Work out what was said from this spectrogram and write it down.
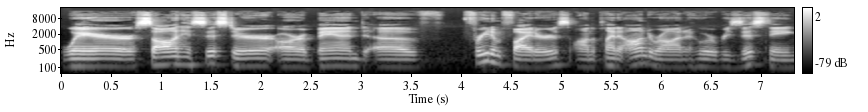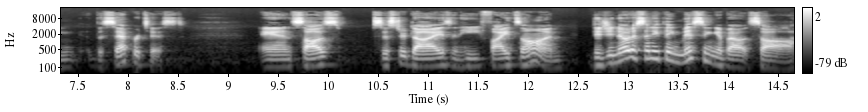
where Saw and his sister are a band of freedom fighters on the planet Onderon who are resisting the Separatists. And Saw's sister dies and he fights on. Did you notice anything missing about Saw?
